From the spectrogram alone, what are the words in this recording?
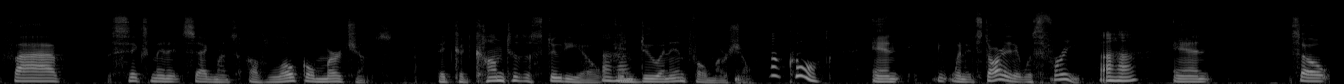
five six minute segments of local merchants that could come to the studio and do an infomercial. Oh, cool. And when it started, it was free. Uh huh. And so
